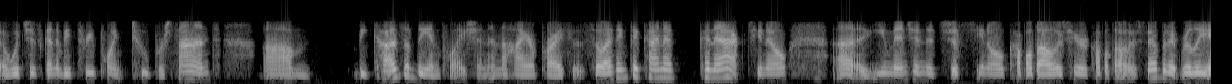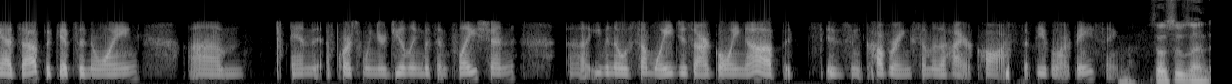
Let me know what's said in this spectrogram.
uh, which is going to be 3.2 percent, um, because of the inflation and the higher prices. So I think they kind of connect. You know, uh, you mentioned it's just you know a couple dollars here, a couple dollars there, but it really adds up. It gets annoying, um, and of course, when you're dealing with inflation, uh, even though some wages are going up, it isn't covering some of the higher costs that people are facing. So Susan,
